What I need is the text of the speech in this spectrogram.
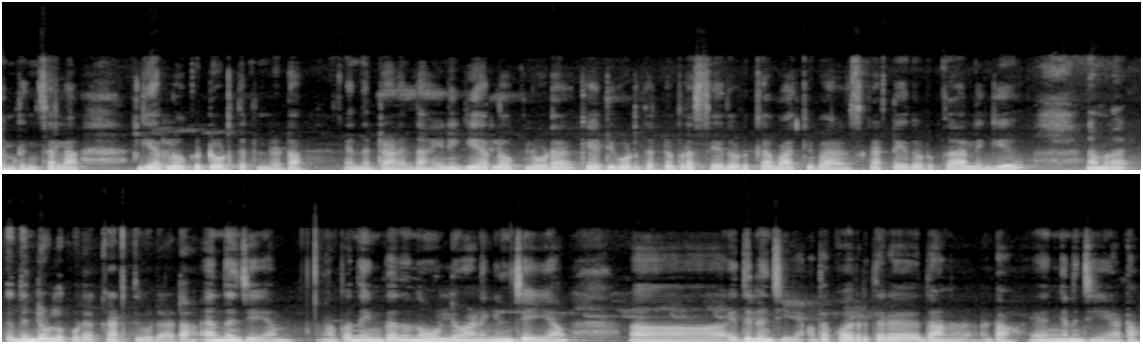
ജംറിങ്സ് അല്ല ഗിയർ ലോക്ക് ഇട്ട് കൊടുത്തിട്ടുണ്ട് കേട്ടോ. എന്നിട്ടാണ് ഇതാ ഇനി ഗിയർ ലോക്കിലൂടെ കയറ്റി കൊടുത്തിട്ട് പ്രസ് ചെയ്ത് കൊടുക്കുക ബാക്കി ബാലൻസ് കട്ട് ചെയ്ത് കൊടുക്കുക അല്ലെങ്കിൽ നമ്മൾ ഇതിന്റെ ഉള്ളിൽ കൂടെ കടത്തി വിടുക കേട്ടോ. എന്തും ചെയ്യാം. അപ്പോൾ നിങ്ങൾക്ക് നൂലിൽ വേണമെങ്കിലും ചെയ്യാം. ഇതിലും ചെയ്യാം. അതൊക്കെ ഓരോരുത്തരെ ഇതാണ് കേട്ടോ. എങ്ങനെയും ചെയ്യാം കേട്ടോ.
